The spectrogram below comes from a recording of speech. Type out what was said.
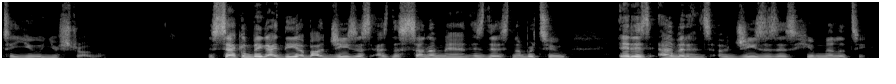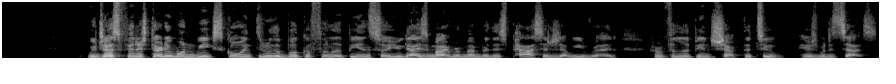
to you in your struggle. The second big idea about Jesus as the Son of Man is this number two, it is evidence of Jesus' humility. We just finished 31 weeks going through the book of Philippians, so you guys might remember this passage that we read from Philippians chapter 2. Here's what it says.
